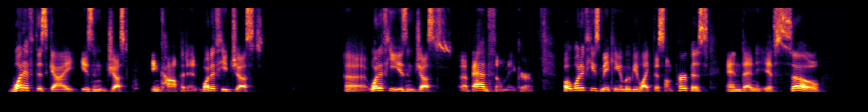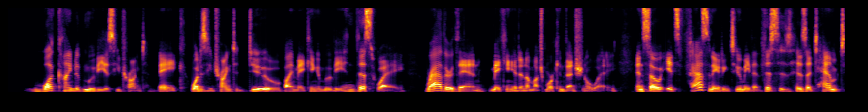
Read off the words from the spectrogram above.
what if this guy isn't just incompetent? What if he just uh, what if he isn't just a bad filmmaker? But what if he's making a movie like this on purpose? And then if so, what kind of movie is he trying to make? What is he trying to do by making a movie in this way? rather than making it in a much more conventional way. And so it's fascinating to me that this is his attempt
